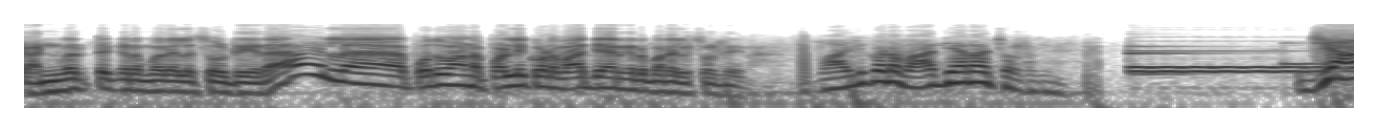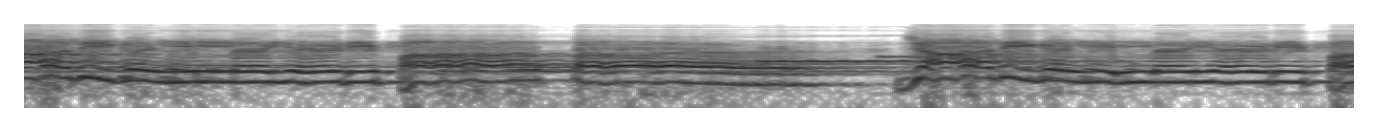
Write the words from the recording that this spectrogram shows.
கன்வெர்ட்டுங்கிற முறையில சொல்றீரா? இல்ல பொதுவான பள்ளிக்கூட வாத்தியாருங்கிற முறையில சொல்றீரா? பள்ளிக்கூட வாத்தியாரா சொல்றேங்க. ஜாதிகள் இல்லையடி பாப்பா. ஜாதிகள் இல்லையடி பா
